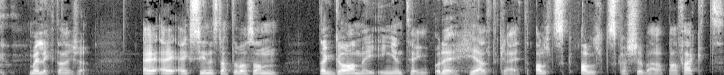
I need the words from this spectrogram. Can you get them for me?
men jeg likte han ikke. Jeg, jeg, jeg synes dette var sånn den ga meg ingenting, og det er helt greit. Alt, alt skal ikke være perfekt.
